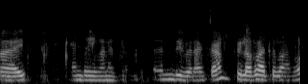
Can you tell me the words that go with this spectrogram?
பாய் நன்றி வணக்கம். நன்றி வணக்கம். கீழே பார்த்து வாங்க.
